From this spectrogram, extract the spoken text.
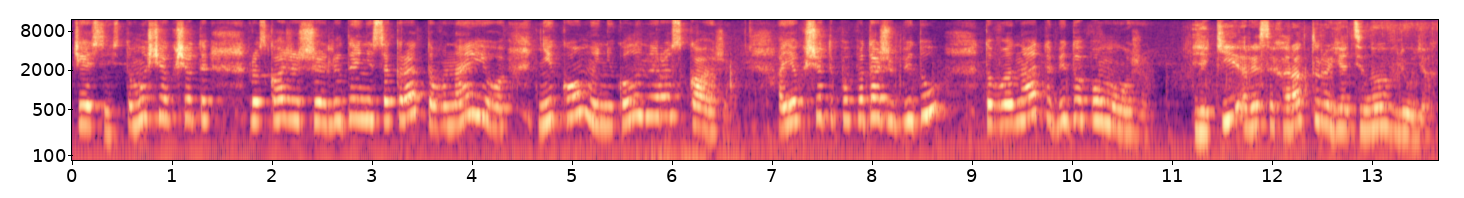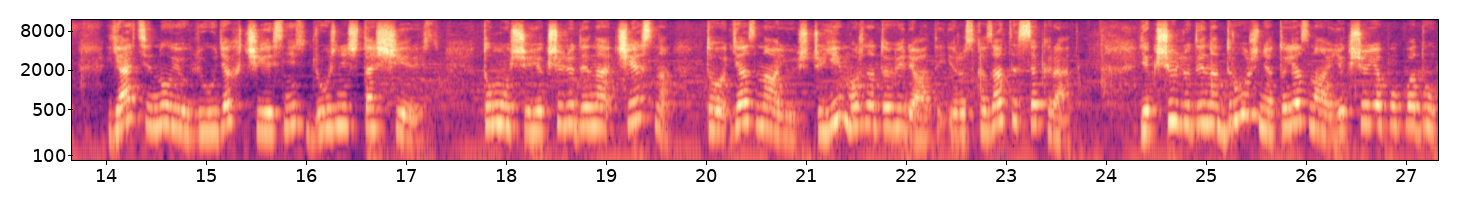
чесність, тому що якщо ти розкажеш людині секрет, то вона його нікому і ніколи не розкаже. А якщо ти попадеш в біду, то вона тобі допоможе. Які риси характеру я ціную в людях? Я ціную в людях чесність, дружність та щирість. Тому що якщо людина чесна, то я знаю, що їй можна довіряти і розказати секрет. Якщо людина дружня, то я знаю, якщо я попаду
